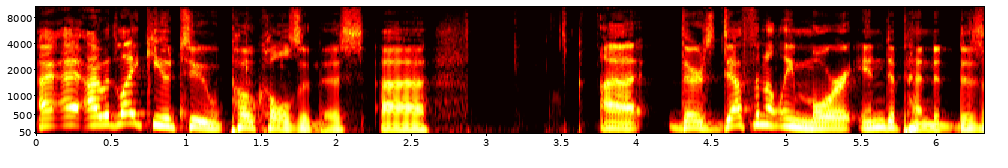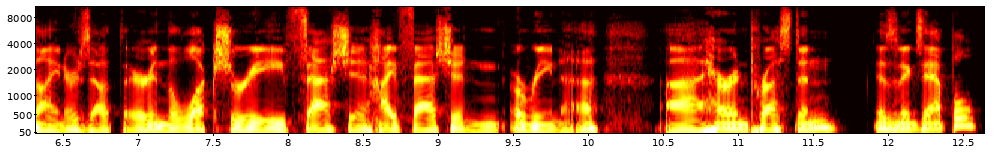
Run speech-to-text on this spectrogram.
I, I, I would like you to poke holes in this. Uh, uh, there's definitely more independent designers out there in the luxury fashion, high fashion arena. Uh, Heron Preston is an example.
